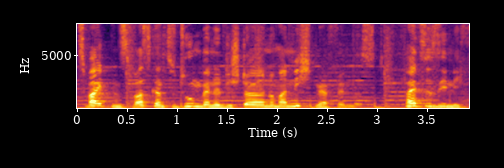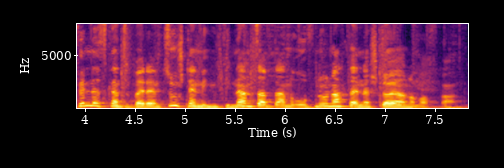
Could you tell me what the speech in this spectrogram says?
Zweitens, was kannst du tun, wenn du die Steuernummer nicht mehr findest? Falls du sie nicht findest, kannst du bei deinem zuständigen Finanzamt anrufen und nach deiner Steuernummer fragen.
